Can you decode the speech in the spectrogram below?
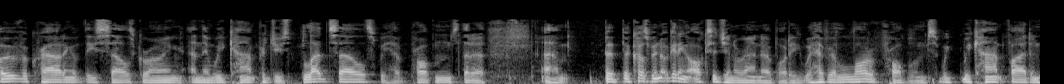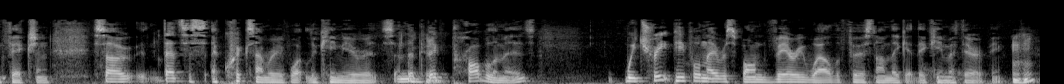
overcrowding of these cells growing and then we can't produce blood cells. We have problems that are, um, but because we're not getting oxygen around our body, we have a lot of problems. We, we can't fight infection. So that's a, a quick summary of what leukemia is. And the okay. big problem is, we treat people and they respond very well the first time they get their chemotherapy. Mm-hmm.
